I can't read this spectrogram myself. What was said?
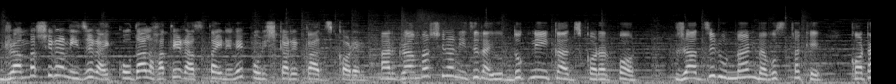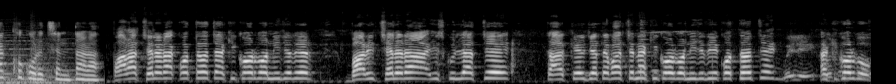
গ্রামবাসীরা নিজেরাই কোদাল হাতে রাস্তায় নেমে পরিষ্কারের কাজ করেন। আর গ্রামবাসীরা নিজেরাই উদ্যোগ নিয়ে কাজ করার পর রাজ্যের উন্নয়ন ব্যবস্থাকে কটাক্ষ করেছেন তারা। পাড়ার ছেলেরা করতে হচ্ছে আর কি করব? নিজেদের বাড়ির ছেলেরা স্কুল যাচ্ছে তা কেউ যেতে পারছে না কি করব? নিজে দিয়ে করতে হচ্ছে আর কি করব?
